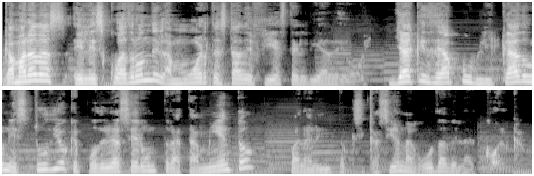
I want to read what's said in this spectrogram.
Camaradas, el Escuadrón de la Muerte está de fiesta el día de hoy, ya que se ha publicado un estudio que podría ser un tratamiento para la intoxicación aguda del alcohol. cabrón.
